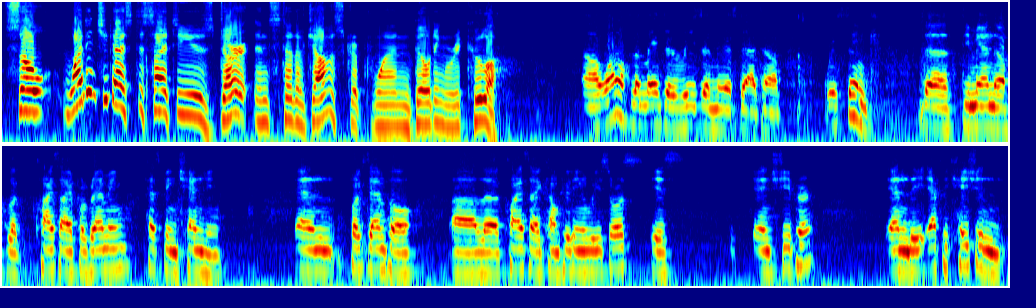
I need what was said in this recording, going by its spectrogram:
So, why did you guys decide to use Dart instead of JavaScript when building Rikulo? Uh, one of the major reasons is that uh, we think the demand of the client-side programming has been changing. And for example, uh, the client-side computing resource is, is getting cheaper, and the application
